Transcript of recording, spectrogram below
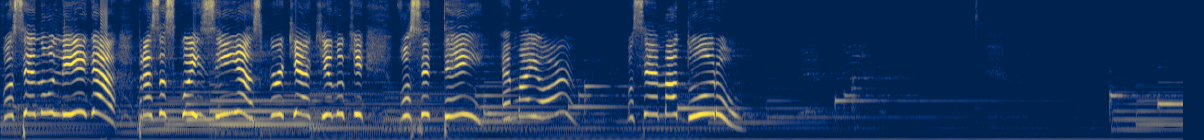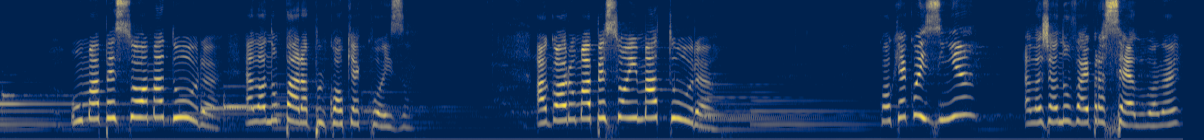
Você não liga para essas coisinhas, porque aquilo que você tem é maior. Você é maduro. Uma pessoa madura, ela não para por qualquer coisa. Agora, uma pessoa imatura, qualquer coisinha, ela já não vai para a célula, né?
